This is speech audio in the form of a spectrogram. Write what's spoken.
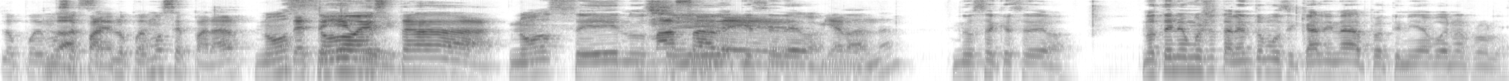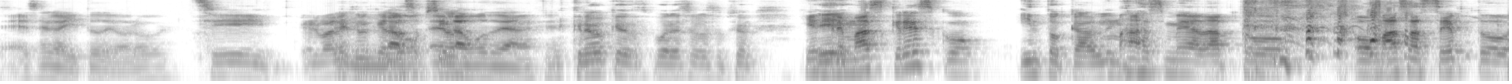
lo podemos, Lo lo podemos separar No de sé, toda esta No sé, no sé Masa a de qué se deba. mierda. No sé a qué se deba. No tenía mucho talento musical ni nada, pero tenía buenas rolas. Ese gallito de oro, güey. Sí, el vale El- creo que es la, voz de Ángel. Creo que es por eso la excepción. Y entre Eh, más crezco, Intocable. más me adapto o más acepto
